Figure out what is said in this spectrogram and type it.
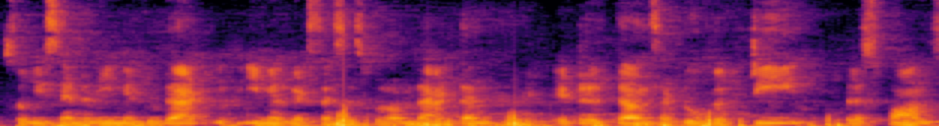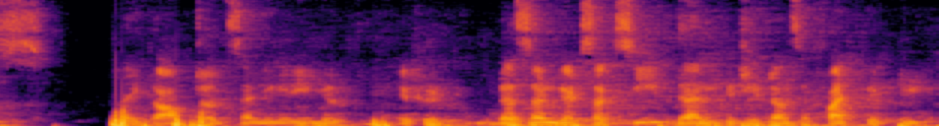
So we send an email to that. If email gets successful on that then it returns a 250 response like after sending an email. If it doesn't get succeed then it returns a 550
